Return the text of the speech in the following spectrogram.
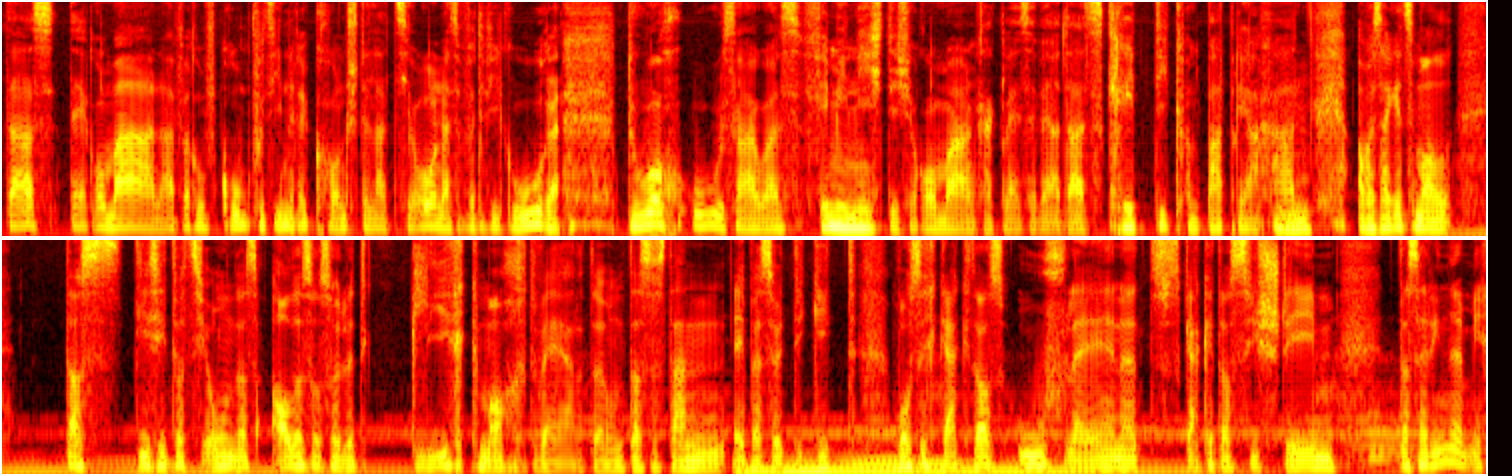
dass der Roman einfach aufgrund von seiner Konstellation, also von den Figuren, durchaus auch als feministischer Roman kann gelesen werden, als Kritik am Patriarchat. Mhm. Aber sag jetzt mal, dass die Situation, dass alle so sollen gleich gemacht werden und dass es dann eben solche gibt, die sich gegen das auflehnen, gegen das System. Das erinnert mich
